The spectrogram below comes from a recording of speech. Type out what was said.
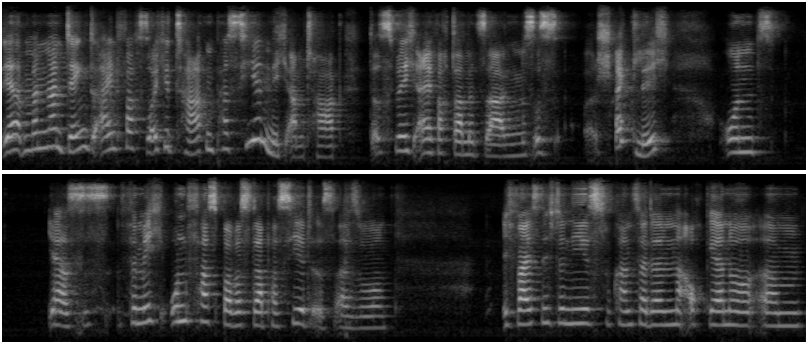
ja, man, man denkt einfach, solche Taten passieren nicht am Tag. Das will ich einfach damit sagen. Das ist schrecklich. Und ja, es ist für mich unfassbar, was da passiert ist. Also, ich weiß nicht, Denise, du kannst ja dann auch gerne ähm,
